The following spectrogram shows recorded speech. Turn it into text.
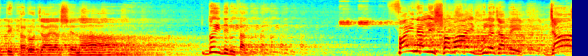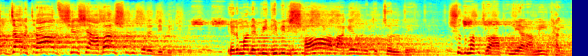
এতে কারও যায় আসে না। দুই দিন কাঁদবে ফাইনালি সবাই ভুলে যাবে, যার যার কাজ শেষে আবার শুরু করে দিবে। এর মানে পৃথিবীর সব আগের মতো চলবে, শুধুমাত্র আপনি আর আমিই থাকব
